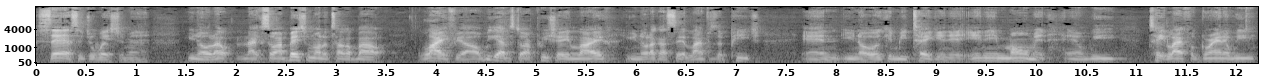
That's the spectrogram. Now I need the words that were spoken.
Sad situation, man. You know, like so. I basically want to talk about life, y'all. We got to start appreciating life. You know, like I said, life is a peach, and you know it can be taken at any moment, and we take life for granted. We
